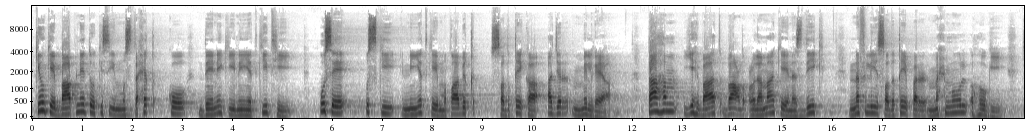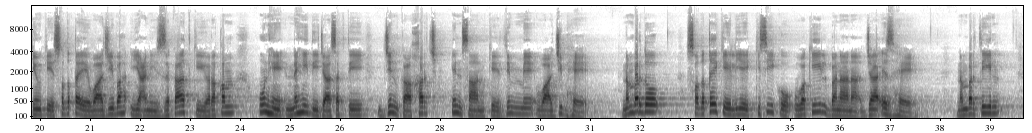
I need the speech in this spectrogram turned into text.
کیونکہ باپ نے تو کسی مستحق کو دینے کی نیت کی تھی، اسے اس کی نیت کے مطابق صدقے کا اجر مل گیا۔ تاہم، یہ بات بعض علماء کے نزدیک نفلی صدقے پر محمول ہوگی، کیونکہ صدقہ واجبہ یعنی زکوٰۃ کی رقم انہیں نہیں دی جا سکتی جن کا خرچ انسان کے ذمے واجب ہے۔ نمبر دو، صدقے کے لیے کسی کو وکیل بنانا جائز ہے۔ نمبر تین،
